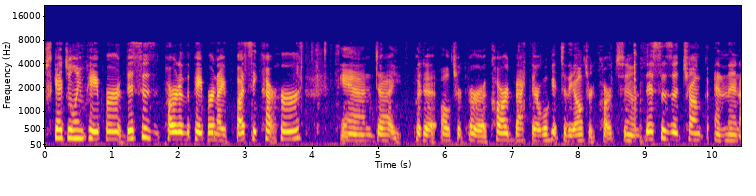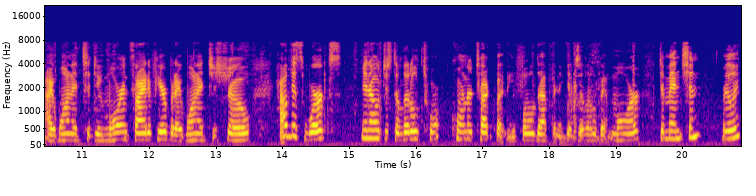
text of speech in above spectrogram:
scheduling paper. This is part of the paper, and I fussy cut her and uh, put a altered or a card back there. We'll get to the altered card soon. This is a chunk, and then I wanted to do more inside of here, but I wanted to show how this works. You know, just a little corner tuck, but you fold up and it gives a little bit more dimension, really.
